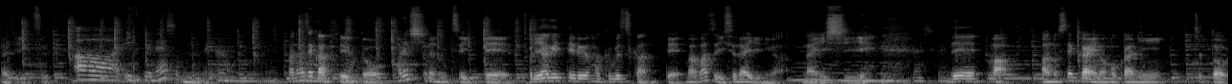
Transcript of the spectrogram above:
た事実、ああ行ってねそこで、まあ、なぜかっていうとパレスチナについて取り上げてる博物館って、まあ、まずイスラエルにはないし、で、まあ、あの世界の他にちょっと、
